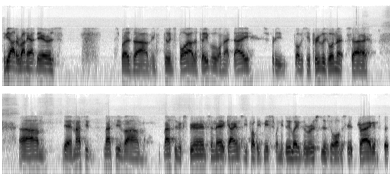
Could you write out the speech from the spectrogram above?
to be able to run out there as I suppose um, to inspire other people on that day, it's pretty obviously a privilege, wasn't it? So um, yeah, massive, massive, um, massive experience, and they're games you probably miss when you do leave the Roosters, or obviously the Dragons, but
